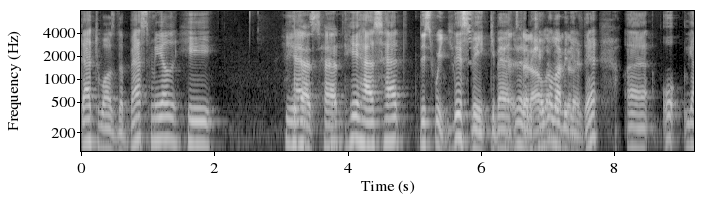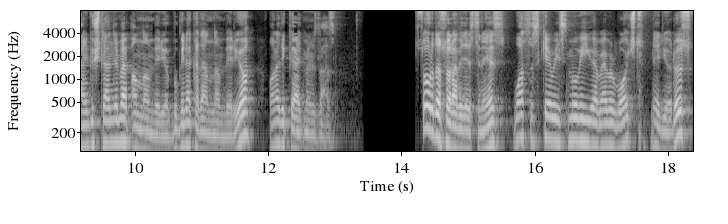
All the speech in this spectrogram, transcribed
That was the best meal he He has had he has had this week. This week gibi evet, öyle bir şey de olabilir. olabilirdi. Ee, o yani güçlendirme anlam veriyor. Bugüne kadar anlam veriyor. Ona dikkat etmemiz lazım. Soru da sorabilirsiniz. What's the scariest movie you have ever watched? Ne diyoruz?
